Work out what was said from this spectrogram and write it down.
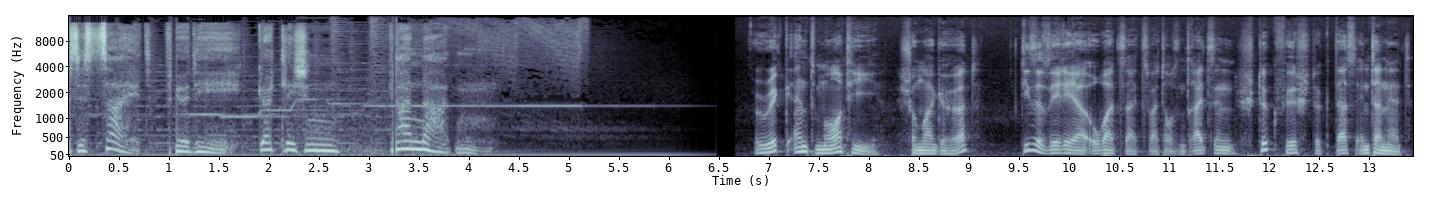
Es ist Zeit für die göttlichen Granaten. Rick and Morty. Schon mal gehört? Diese Serie erobert seit 2013 Stück für Stück das Internet.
